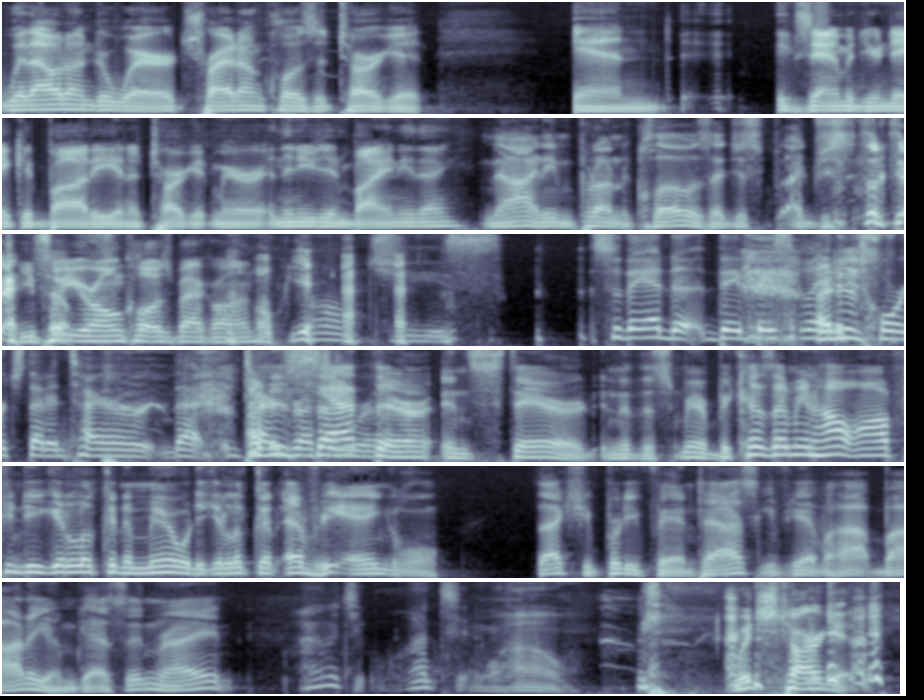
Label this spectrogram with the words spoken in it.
without underwear, tried on clothes at Target, and examined your naked body in a Target mirror, and then you didn't buy anything. No, I didn't even put on the clothes. I just, I just looked at You myself. put your own clothes back on. Oh, yeah. Oh, jeez. So they had to. They basically I had just- to torch that entire that entire I just dressing sat room. there and stared into this mirror because I mean, how often do you get a look in the mirror when you get a look at every angle? It's actually pretty fantastic if you have a hot body. I'm guessing, right? Why would you want to? Wow. Which Target?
